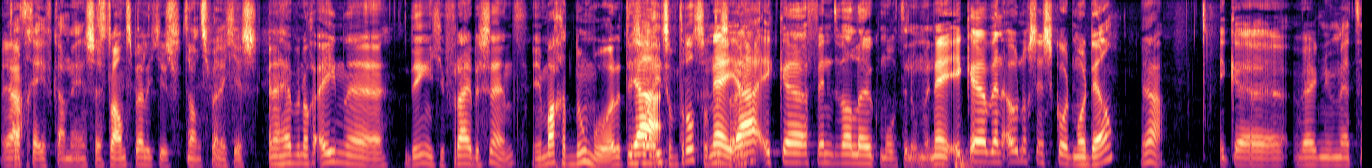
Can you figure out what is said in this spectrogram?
ja. Dat geef ik aan mensen. Strandspelletjes. Strandspelletjes. En dan hebben we nog één eh, dingetje, vrij recent. Je mag het noemen hoor, het is Ja. wel iets om trots op te Nee, zijn. ja, ik vind het wel leuk om op te noemen. Nee, ik ben ook nog sinds kort model. Ja, Ik eh, werk nu met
